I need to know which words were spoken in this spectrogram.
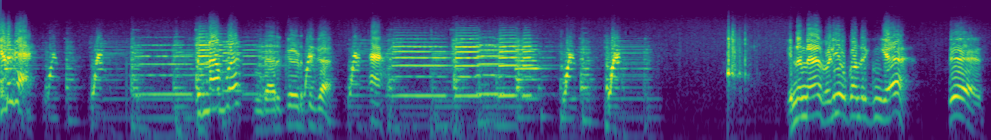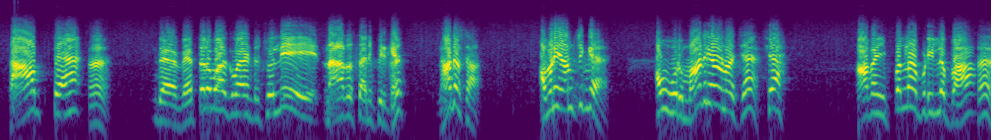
எடுங்க. சுண்ணாம்பு? இந்த இருக்க எடுத்துக்க. என்னண்ணே வெளியே உட்காந்துருக்கீங்க சாப்பிட்டேன். இந்த வெத்தலை பாக்கு வாங்கிட்டு சொல்லி நாதஸ் அனுப்பியிருக்கேன். நாதஸா அவனையும் அனுப்பிச்சுங்க. அவன் ஒரு மாதிரியானவனாச்சே. ச்சே அவன் இப்பெல்லாம் அப்படி இல்லப்பா.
